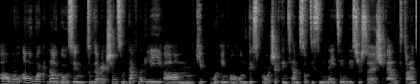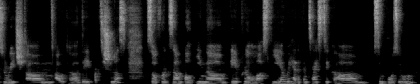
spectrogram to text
Uh, well, our work now goes in two directions. We definitely um, keep working on, on, this project in terms of disseminating this research and trying to reach um, out uh, the practitioners. So, for example, in um, April last year, we had a fantastic um, symposium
